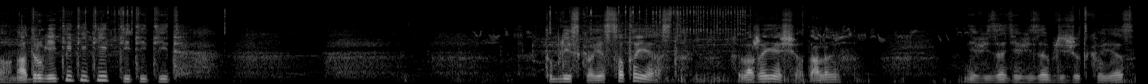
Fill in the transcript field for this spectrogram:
O, na drugiej tit, tit, tit, tit, tit. Tu blisko jest, co to jest? Chyba, że jesiot, ale nie widzę, nie widzę, bliziutko jest.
